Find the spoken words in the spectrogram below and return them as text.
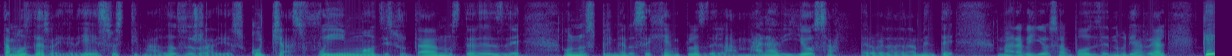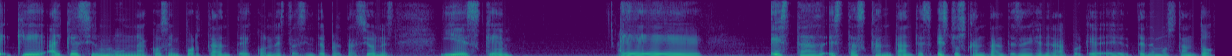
Estamos de regreso, estimados radioescuchas. Fuimos, disfrutaron ustedes de unos primeros ejemplos de la maravillosa, pero verdaderamente maravillosa voz de Nuria Real. Que, que hay que decir un- una cosa importante con estas interpretaciones, y es que eh, estas, estas cantantes, estos cantantes en general, porque eh, tenemos tanto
